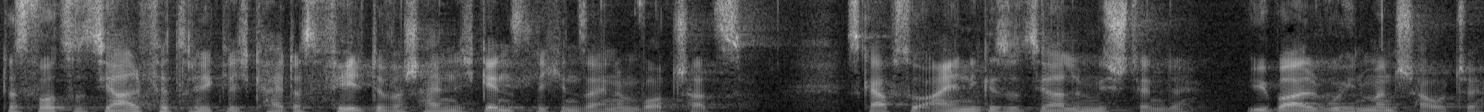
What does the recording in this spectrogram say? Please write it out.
das Wort Sozialverträglichkeit, das fehlte wahrscheinlich gänzlich in seinem Wortschatz. Es gab so einige soziale Missstände, überall wohin man schaute.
